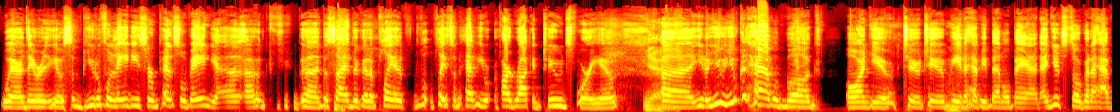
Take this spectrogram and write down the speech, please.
where they were, you know, some beautiful ladies from Pennsylvania uh, uh, decide they're going to play a, play some heavy hard rock and tunes for you. yeah. Uh, you know, you you could have a mug on you to to be in a heavy metal band, and you're still gonna have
